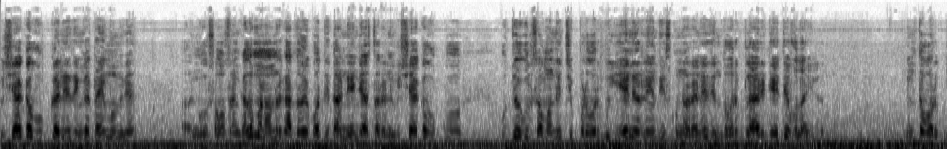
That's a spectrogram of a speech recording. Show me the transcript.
విశాఖ ఉక్కు అనేది ఇంకా టైం ఉందిగా? ఇంకో సంవత్సరం కల్లా మన అందరికీ అర్థమైపోద్ది దాన్ని ఏం చేస్తారని. విశాఖ ఉక్కు ఉద్యోగులకు సంబంధించి ఇప్పటి వరకు ఏ నిర్ణయం తీసుకున్నారనేది ఇంతవరకు క్లారిటీ అయితే ఇవ్వలే ఇల్లు. ఇంతవరకు.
